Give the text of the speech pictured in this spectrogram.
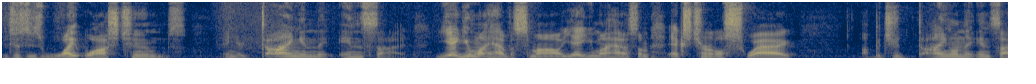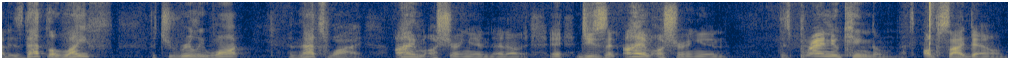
is just these whitewashed tombs, and you're dying in the inside. Yeah, you might have a smile. Yeah, you might have some external swag, uh, but you're dying on the inside. Is that the life that you really want? And that's why I'm ushering in, and, uh, and Jesus said, I am ushering in this brand new kingdom that's upside down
